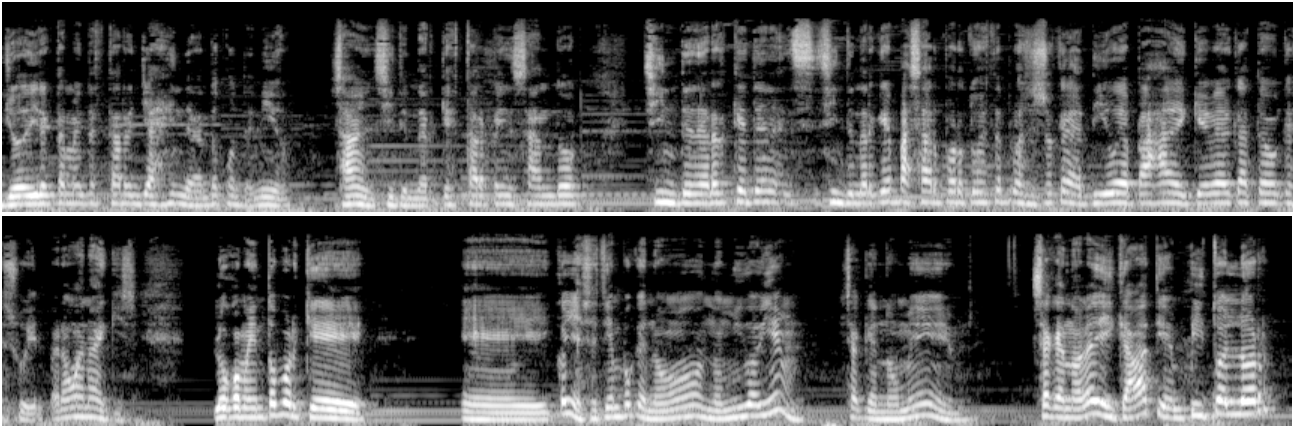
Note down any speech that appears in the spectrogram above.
yo directamente estar ya generando contenido. ¿Saben? Sin tener que estar pensando, sin tener que, sin tener que pasar por todo este proceso creativo de paja de qué verga tengo que subir. Pero bueno, X. Lo comento porque, eh, coño, ese tiempo que no, no me iba bien. O sea, que no me. O sea, que no le dedicaba tiempito al lore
